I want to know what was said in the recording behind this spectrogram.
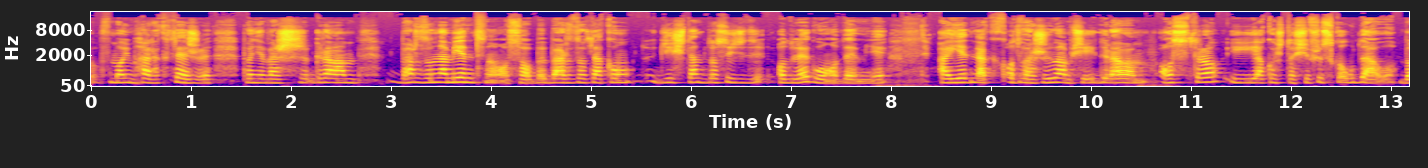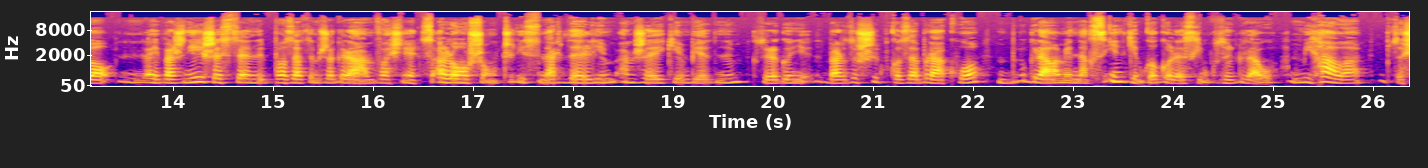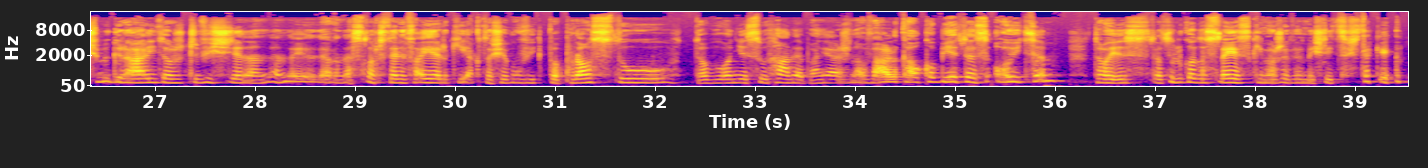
w, moim charakterze, ponieważ grałam bardzo namiętną osobę, bardzo taką gdzieś tam dosyć odległą ode mnie, a jednak odważyłam się i grałam ostro i jakoś to się wszystko udało, bo najważniejsze sceny, poza tym, że grałam właśnie z Aloszą, czyli z Nardeliem, Andrzejkiem biednym, którego nie, bardzo szybko zabrakło, grałam jednak z Inkiem Gogolewskim, który grał Michała. Cośmy grali to rzeczywiście na, na, na 104 fajerki, jak to się mówi. Po prostu to było niesłychane, ponieważ no, walka o kobietę z ojcem to jest, to tylko Dostojewski może wymyślić coś takiego.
